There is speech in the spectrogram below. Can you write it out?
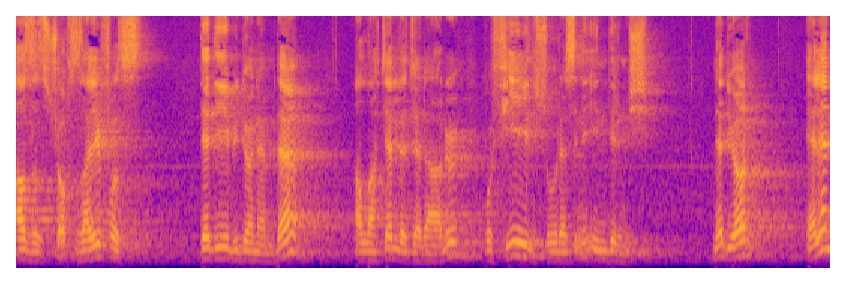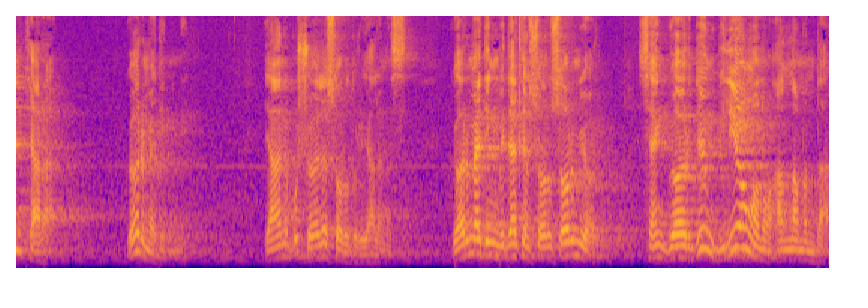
azız, çok zayıfız dediği bir dönemde Allah Celle Celaluhu bu Fiil suresini indirmiş. Ne diyor? Elen tera. Görmedin mi? Yani bu şöyle sorudur yalnız. Görmedin mi derken soru sormuyor. Sen gördün, biliyorsun onu anlamında.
